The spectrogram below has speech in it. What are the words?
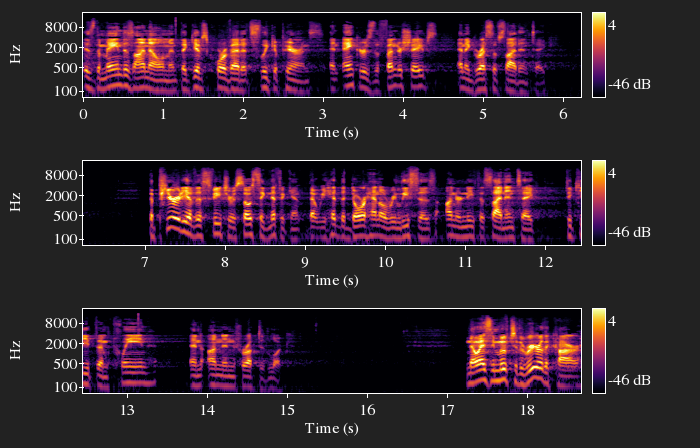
is the main design element that gives Corvette its sleek appearance and anchors the fender shapes and aggressive side intake. The purity of this feature is so significant that we hid the door handle releases underneath the side intake to keep them clean and uninterrupted look. Now, as you move to the rear of the car,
